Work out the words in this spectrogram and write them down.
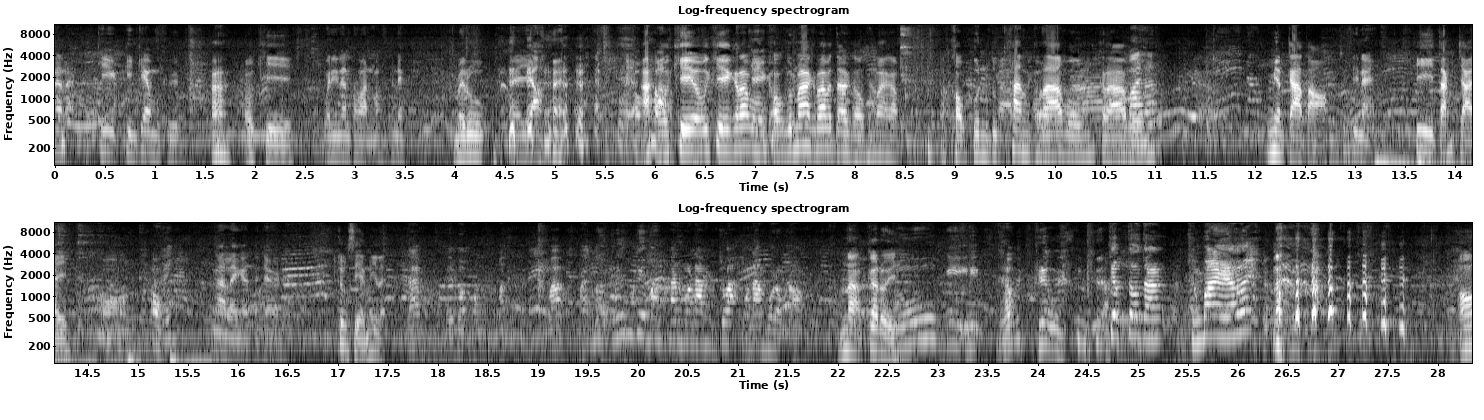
นั่นน่ะที่กินแก้วเมื่อคืนอะโอเค วันนี้นันทวันมั้งเนี่ยไม่รู้ไม่ยาวอะโอเคโอเคครับผมขอบคุณมากครับอาจารย์ขอบคุณมากครับ ขอบคุณทุกท่านครับผมครับผมเมียนกาต่อที่ไหนที่ตั้งใจอ๋อเอ้างานอะไรกันแต่ใจวันนี้ เครื่องเสียงนี่แหละครับไอ้บอกมามามามาครึ่งที่มันมันมานำจ้วมานำหมดหรอกเนาะน่ะก็เลย โอ้กี่เขาเครื่องเจ็บตัวแต่ถึงใบเลยอ๋อ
